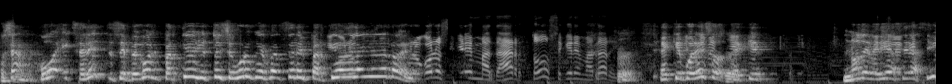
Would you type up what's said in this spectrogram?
O sea, jugó excelente, se pegó el partido y yo estoy seguro que va a ser el partido del año de Ravel. Colo Colo se quieren matar, todos se quieren matar. Es que por eso, es que no debería ser así.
